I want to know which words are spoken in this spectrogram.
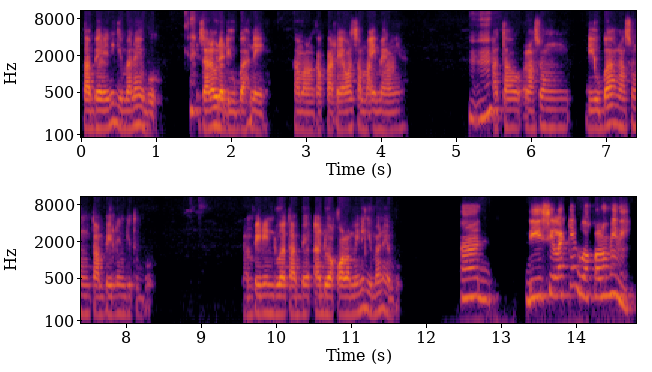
tabel ini gimana ya Bu? Misalnya udah diubah nih nama lengkap karyawan sama emailnya. Mm -hmm. Atau langsung diubah langsung tampilin gitu Bu? Nampilin dua tabel uh, dua kolom ini gimana ya Bu? Uh, di selectnya dua kolom ini.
